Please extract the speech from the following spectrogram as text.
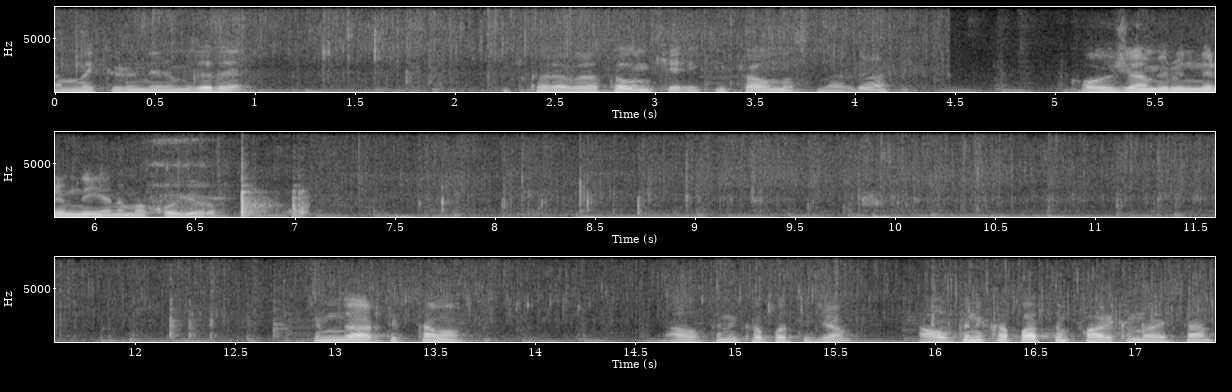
Yanındaki ürünlerimize de tuz karabiber atalım ki eksik kalmasınlar değil mi? Koyacağım ürünlerimi de yanıma koyuyorum. Şimdi artık tamam. Altını kapatacağım. Altını kapattım farkındaysan.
